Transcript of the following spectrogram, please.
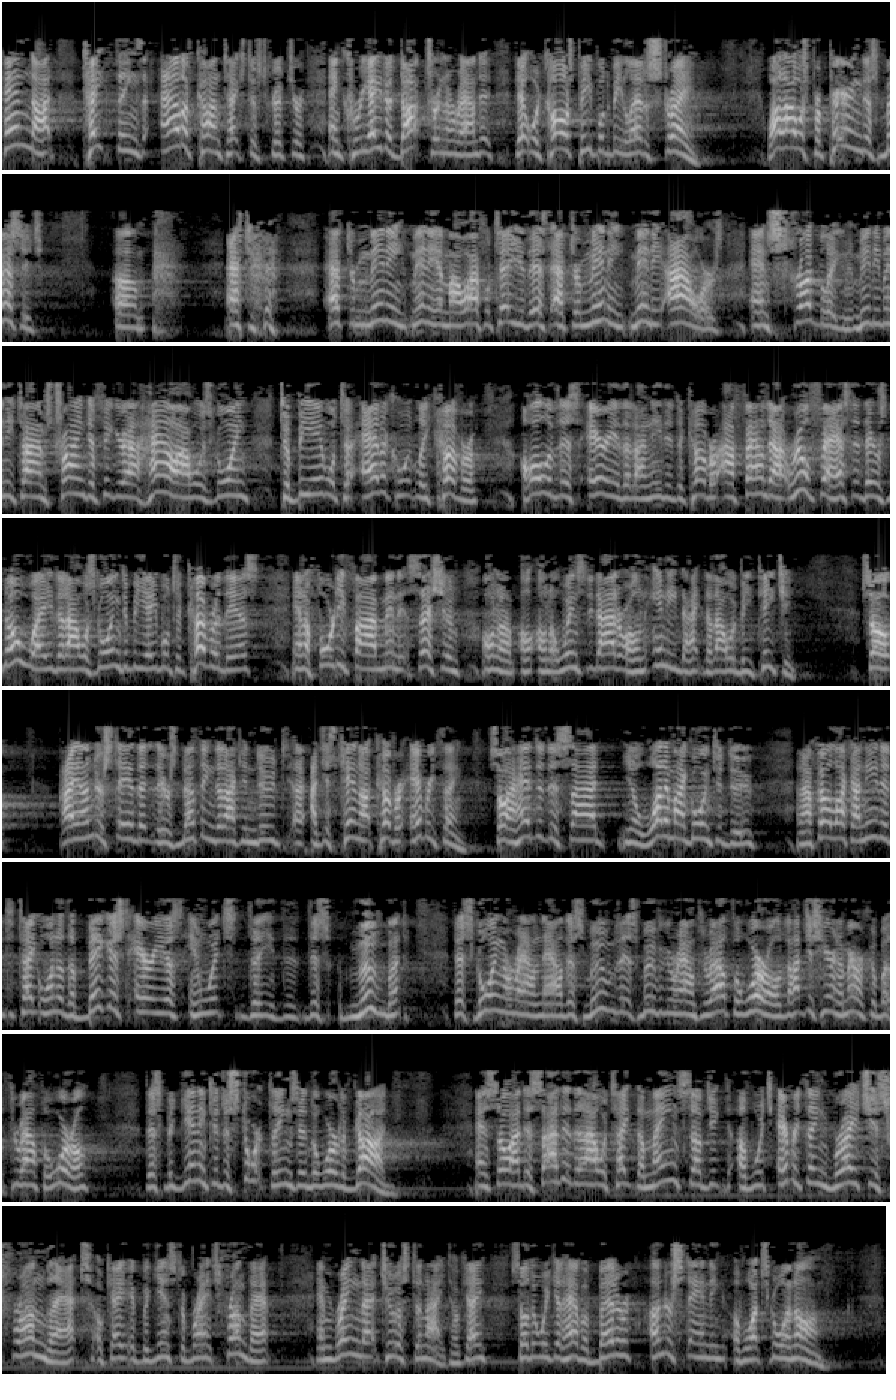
cannot take things out of context of Scripture and create a doctrine around it that would cause people to be led astray. While I was preparing this message, um, after after many, many, and my wife will tell you this, after many, many hours and struggling many, many times trying to figure out how I was going to be able to adequately cover all of this area that I needed to cover, I found out real fast that there's no way that I was going to be able to cover this in a 45 minute session on a, on a Wednesday night or on any night that I would be teaching. So I understand that there's nothing that I can do. I just cannot cover everything. So I had to decide, you know, what am I going to do? And I felt like I needed to take one of the biggest areas in which the, the, this movement that's going around now, this movement that's moving around throughout the world, not just here in America, but throughout the world, that's beginning to distort things in the Word of God. And so I decided that I would take the main subject of which everything branches from that, okay? It begins to branch from that and bring that to us tonight, okay? So that we could have a better understanding of what's going on.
